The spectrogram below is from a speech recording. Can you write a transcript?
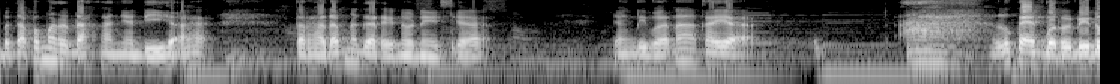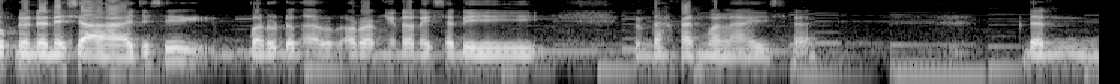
betapa merendahkannya dia terhadap negara Indonesia, yang di mana kayak ah lu kayak baru hidup di Indonesia aja sih. Baru dengar orang Indonesia direndahkan Malaysia. Dan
